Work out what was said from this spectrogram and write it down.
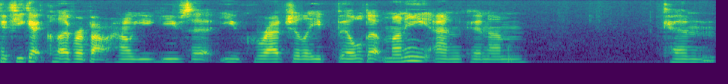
if you get clever about how you use it, you gradually build up money and can um, can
